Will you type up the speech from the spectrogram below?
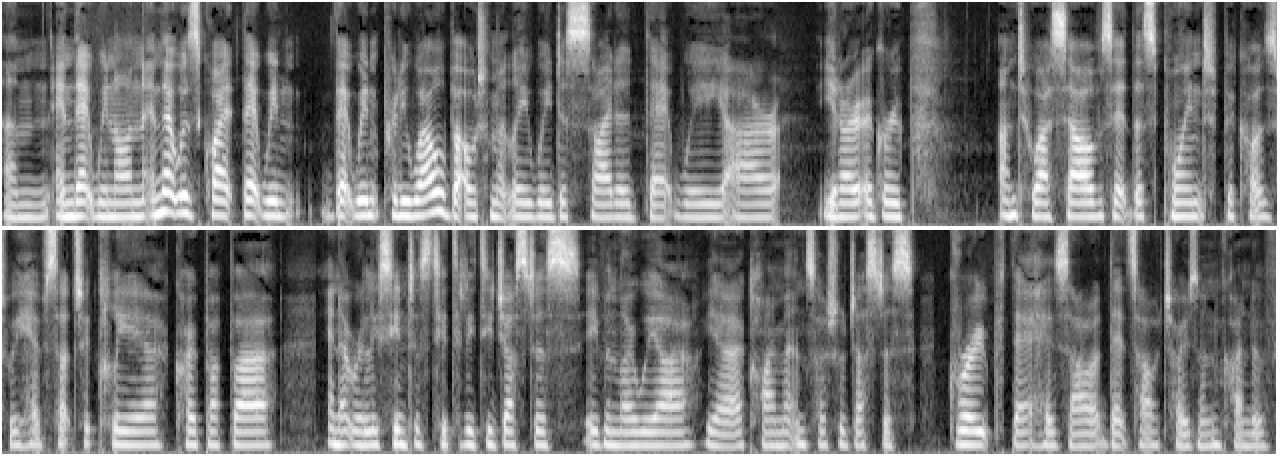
Um, and that went on, and that was quite that went that went pretty well. But ultimately, we decided that we are, you know, a group unto ourselves at this point because we have such a clear kaupapa, and it really centres Te Tiriti justice. Even though we are, yeah, a climate and social justice group that has our that's our chosen kind of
